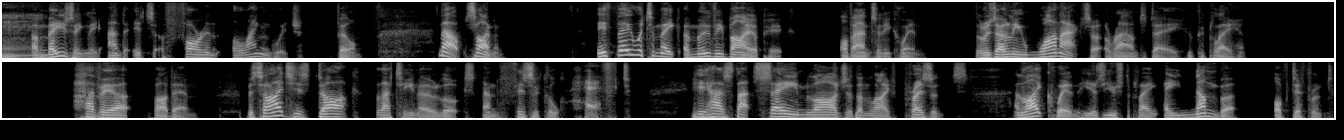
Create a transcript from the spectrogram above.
Hmm. amazingly, and it's a foreign language film. Now, Simon, if they were to make a movie biopic of Anthony Quinn, there is only one actor around today who could play him Javier Bardem. Besides his dark Latino looks and physical heft, he has that same larger than life presence. And like Quinn, he is used to playing a number of different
